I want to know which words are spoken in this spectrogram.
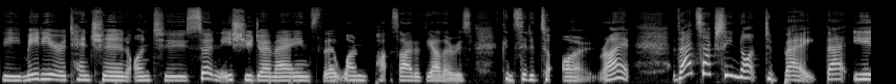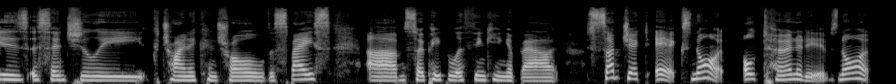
the media attention onto certain issue domains that one side or the other is considered to own, right? That's actually not debate. That is essentially trying to control the space. Um, so people are thinking about subject X, not alternatives, not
